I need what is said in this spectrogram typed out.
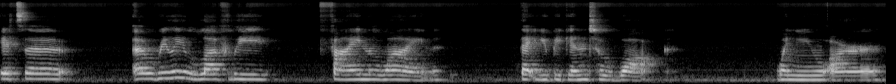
it's a a really lovely fine line that you begin to walk when you are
